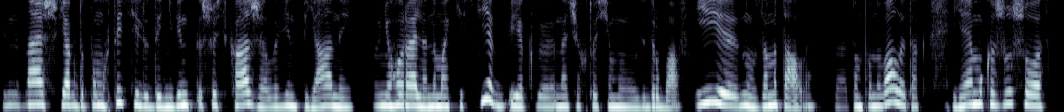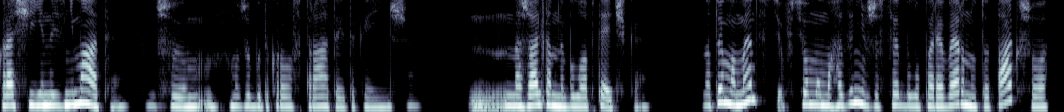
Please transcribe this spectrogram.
Ти не знаєш, як допомогти цій людині. Він щось каже, але він п'яний. У нього реально немає кісті, як як наче хтось йому відрубав. І ну, заметали, затомпонували так. Я йому кажу, що краще її не знімати, тому що може бути крововтрата і таке інше. На жаль, там не було аптечки. На той момент в цьому магазині вже все було перевернуто так, що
